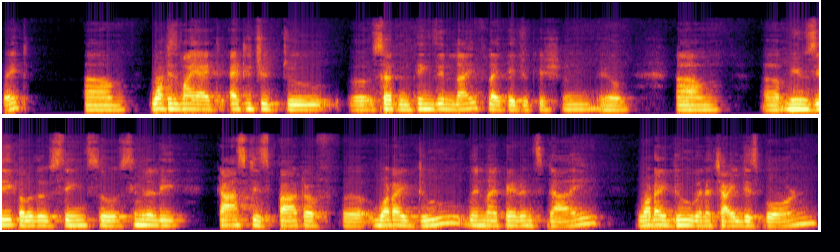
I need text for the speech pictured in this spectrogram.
right? Um, what is my at- attitude to uh, certain things in life, like education, you know, um, uh, music, all of those things. So similarly, caste is part of uh, what I do when my parents die, what I do when a child is born,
